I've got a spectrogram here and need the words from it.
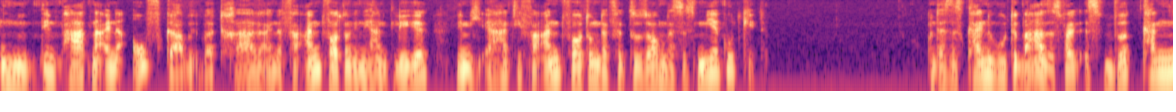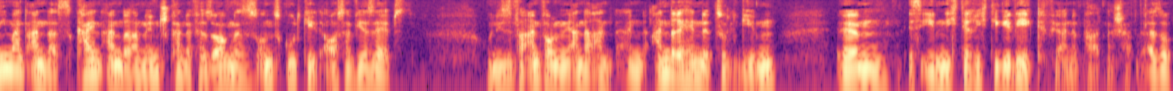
dem Partner eine Aufgabe übertrage, eine Verantwortung in die Hand lege, nämlich er hat die Verantwortung dafür zu sorgen, dass es mir gut geht. Und das ist keine gute Basis, weil es wird, kann niemand anders, kein anderer Mensch kann dafür sorgen, dass es uns gut geht, außer wir selbst. Und diese Verantwortung in andere Hände zu geben, ähm, ist eben nicht der richtige Weg für eine Partnerschaft. Also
